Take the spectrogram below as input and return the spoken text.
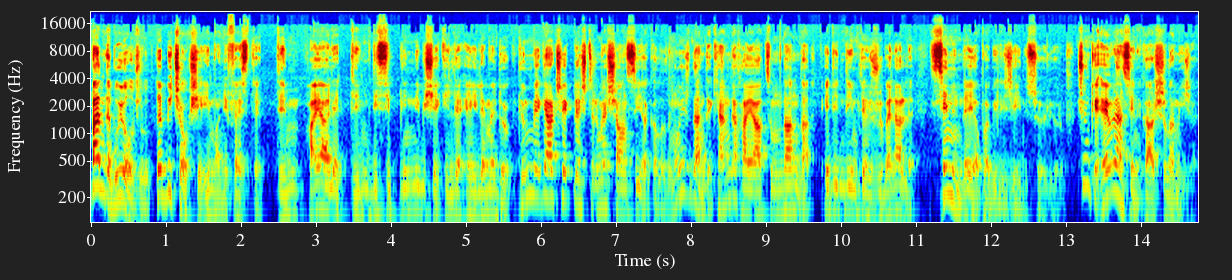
Ben de bu yolculukta birçok şeyi manifest ettim, hayal ettim, disiplinli bir şekilde eyleme döktüm ve gerçekleştirme şansı yakaladım. O yüzden de kendi hayatımdan da edindiğim tecrübelerle senin de yapabileceğini söylüyorum. Çünkü evren seni karşılamayacak.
